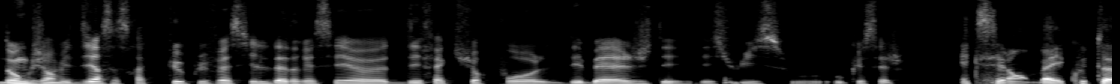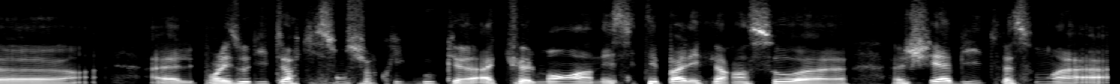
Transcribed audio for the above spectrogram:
Donc, j'ai envie de dire, ça sera que plus facile d'adresser euh, des factures pour des Belges, des, Suisses ou que sais-je. Excellent. Bah écoute, euh, euh, pour les auditeurs qui sont sur QuickBook euh, actuellement, hein, n'hésitez pas à aller faire un saut chez Abi. De toute façon, à,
